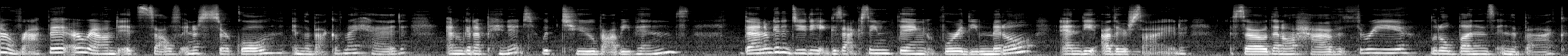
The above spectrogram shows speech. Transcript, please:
to wrap it around itself in a circle in the back of my head. And I'm to pin it with two bobby pins. Then I'm to do the exact same thing for the middle and the other side. So then I'll have three little buns in the back.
